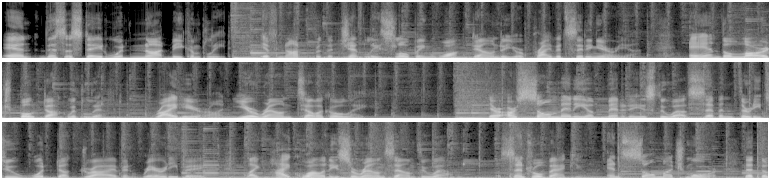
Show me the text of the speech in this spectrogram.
And this estate would not be complete if not for the gently sloping walk down to your private sitting area and the large boat dock with lift right here on year round Tellico Lake. There are so many amenities throughout 732 Wood Duck Drive and Rarity Bay, like high quality surround sound throughout, a central vacuum, and so much more that the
